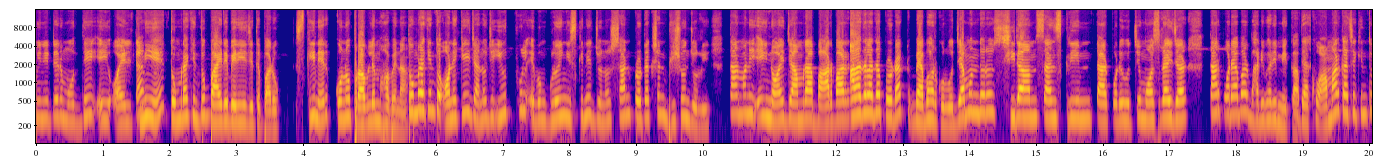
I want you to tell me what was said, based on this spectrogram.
মিনিটের মধ্যেই এই অয়েলটা নিয়ে তোমরা কিন্তু বাইরে বেরিয়ে যেতে পারো। স্কিনের কোনো প্রবলেম হবে না। তোমরা কিন্তু অনেকেই জানো যে ইউথফুল এবং গ্লোয়িং স্কিনের জন্য সান প্রোটেকশন ভীষণ জরুরি। তার মানে এই নয় যে আমরা বারবার আলাদা আলাদা প্রোডাক্ট ব্যবহার করব। যেমন ধরো সিরাম সানস্ক্রিন তারপরে হচ্ছে ময়শ্চারাইজার তারপরে আবার ভারী ভারী মেকআপ দেখো, আমার কাছে কিন্তু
